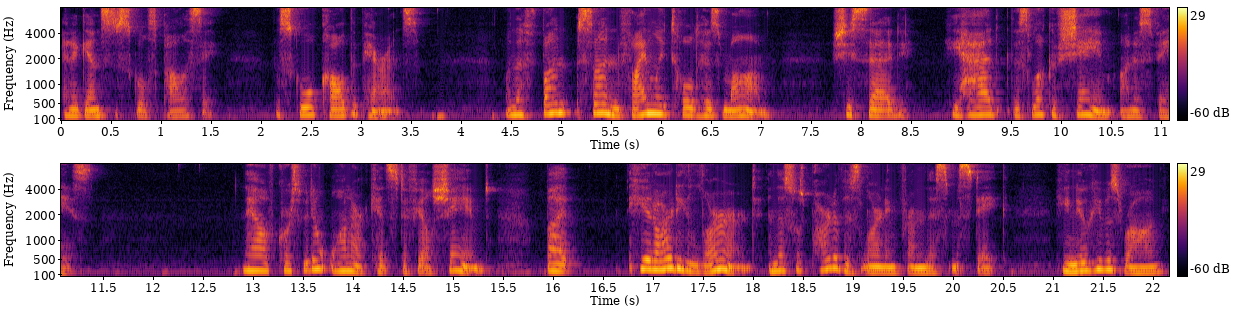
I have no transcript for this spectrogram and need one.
and against the school's policy. The school called the parents. When the son finally told his mom, she said he had this look of shame on his face. Now, of course, we don't want our kids to feel shamed, but he had already learned, and this was part of his learning from this mistake. He knew he was wrong,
